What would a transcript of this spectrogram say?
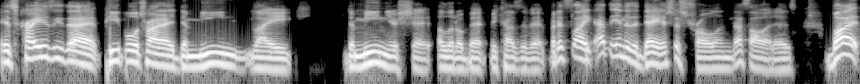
it's crazy that people try to demean, like, demean your shit a little bit because of it. But it's like at the end of the day, it's just trolling. That's all it is. But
